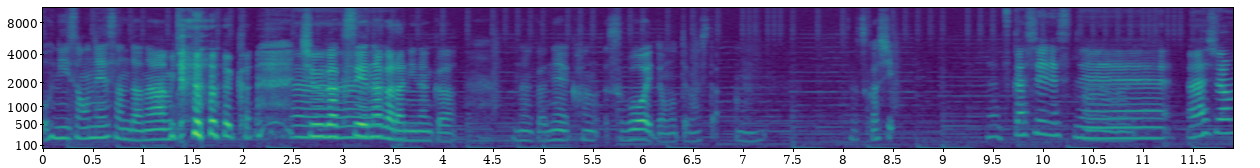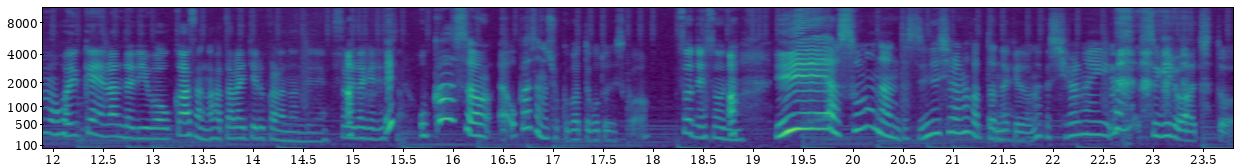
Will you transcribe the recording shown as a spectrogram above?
お兄さんお姉さんだなみたいななんか中学生ながらになんかなんかねかんすごいって思ってました、うん、懐かしい懐かしいですね。私はもう保育園選んだ理由はお母さんが働いてるからなんでね。それだけでした。お母さんあお母さんの職場ってことですか？そうですそうです。ええー、あそうなんだ。全然知らなかったんだけど、なんか知らないすぎるわちょっと。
